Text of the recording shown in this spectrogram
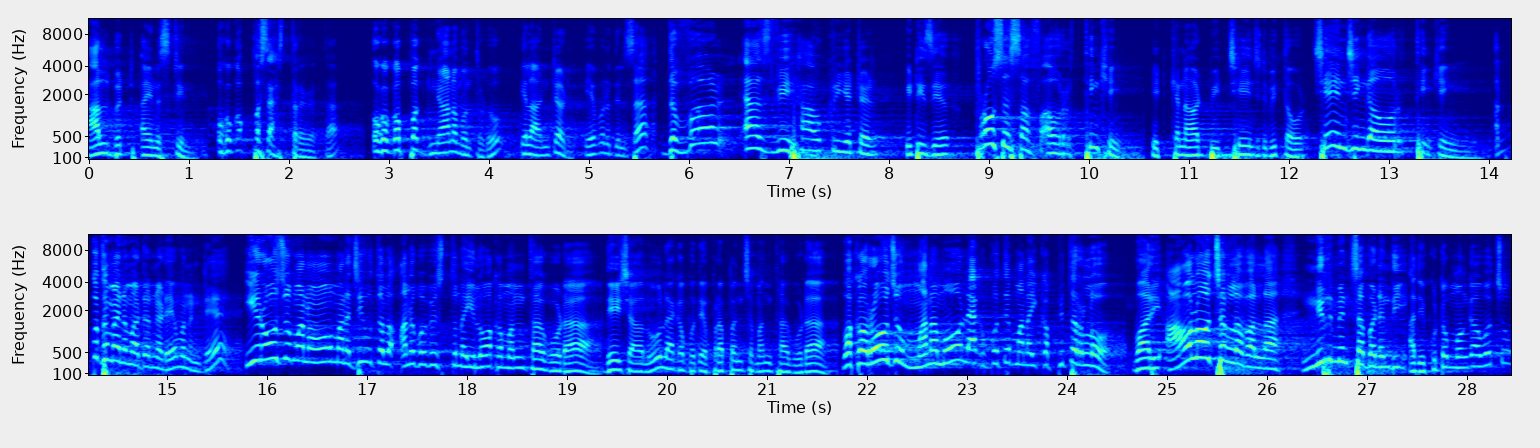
ఆల్బర్ట్ ఐన్స్టీన్. ఒక గొప్ప శాస్త్రవేత్త ఒక గొప్ప జ్ఞానవంతుడు ఇలా అంటాడు. ఏమని తెలుసా? The world as we have created it is a process of our thinking it cannot be changed without changing our thinking అద్భుతమైన మాట అన్నాడు. ఏమనంటే ఈ రోజు మనం మన జీవితంలో అనుభవిస్తున్న ఈ లోకమంతా కూడా దేశాలు లేకపోతే ప్రపంచమంతా కూడా ఒక రోజు మనమో లేకపోతే మన యొక్క పితరులో వారి ఆలోచనల వల్ల నిర్మించబడింది. అది కుటుంబం కావచ్చు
